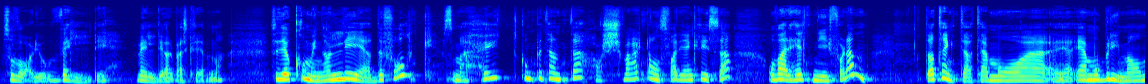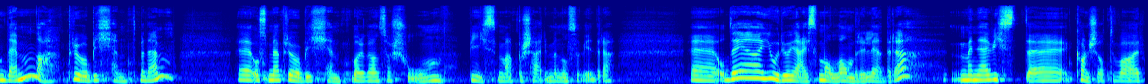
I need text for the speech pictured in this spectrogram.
så var det jo veldig, veldig arbeidskrevende. Så det å komme inn og lede folk som er høyt kompetente, har svært ansvar i en krise, og være helt ny for dem, da tenkte jeg at jeg må, jeg må bry meg om dem, da. Prøve å bli kjent med dem. Og så må jeg prøve å bli kjent med organisasjonen, vise meg på skjermen osv. Eh, og det gjorde jo jeg som alle andre ledere. Men jeg visste kanskje at det var,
